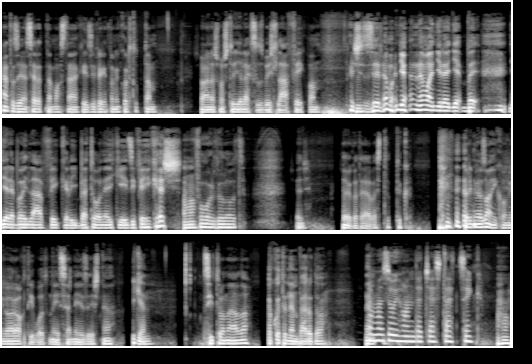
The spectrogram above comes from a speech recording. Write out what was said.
Hát azért szerettem használni a kéziféket, amikor tudtam. Sajnos most ugye a Lexusban is lábfék van. És ezért nem annyira, nem annyira gy- be, gyere be, hogy lábfékkel így betolni egy kézifékes Aha. Fordulót. Úgyhogy csajokat elvesztettük. Pedig még az Anikon még arra aktív volt a nézésnél. Igen. Citronálla. Akkor te nem várod a... Nem. Nem az új Honda Jazz tetszik. Aha.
